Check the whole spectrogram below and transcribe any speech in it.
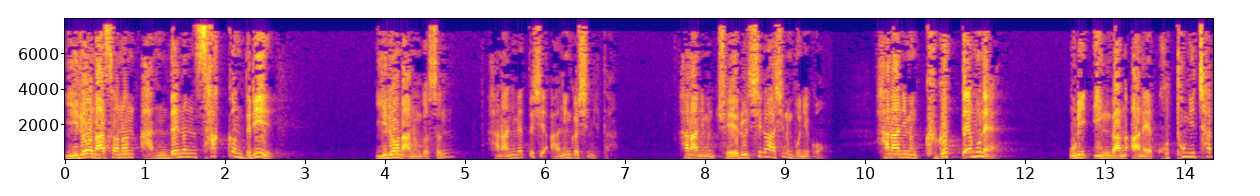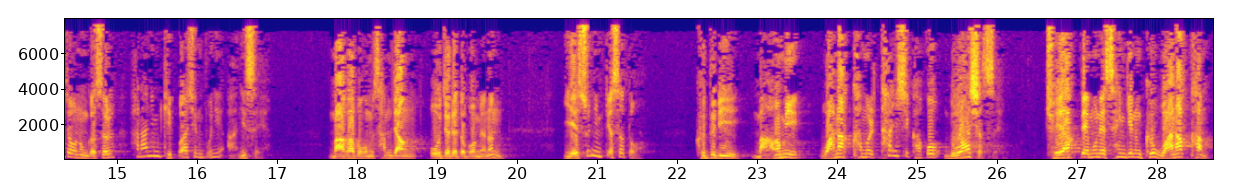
일어나서는 안 되는 사건들이 일어나는 것은 하나님의 뜻이 아닌 것입니다. 하나님은 죄를 싫어하시는 분이고 하나님은 그것 때문에 우리 인간 안에 고통이 찾아오는 것을 하나님 기뻐하시는 분이 아니세요. 마가복음 3장 5절에도 보면은 예수님께서도 그들이 마음이 완악함을 탄식하고 노하셨어요. 죄악 때문에 생기는 그 완악함,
